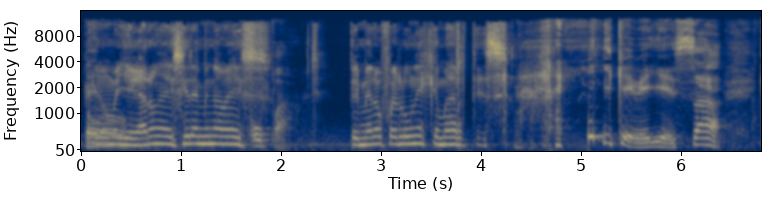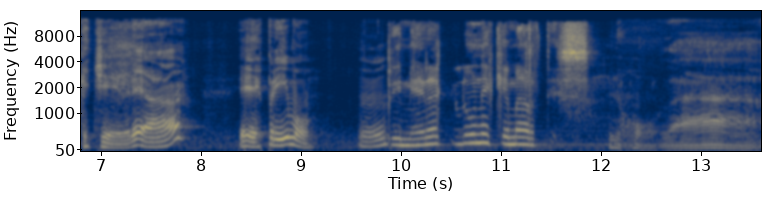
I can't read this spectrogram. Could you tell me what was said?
Pero, Como me llegaron a decir a mí una vez, Upa. primero fue lunes que martes. ¡Qué belleza! ¡Qué chévere, ah! Es primo. ¿Mm? Primero lunes que martes. No da.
